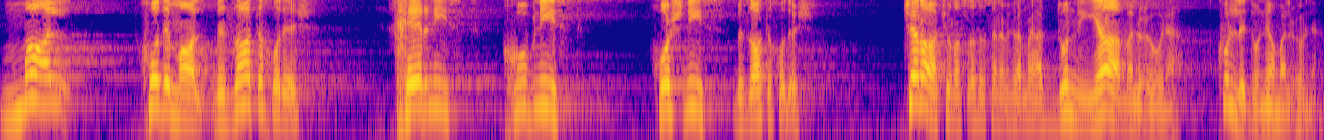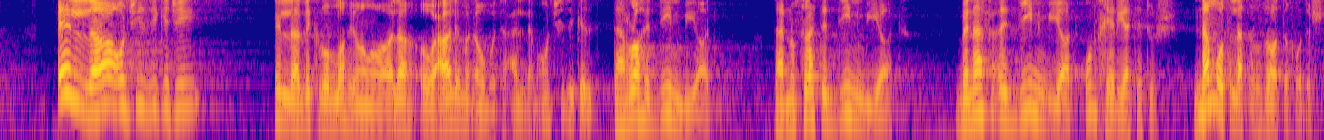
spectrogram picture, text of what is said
مال خود مال به ذات خودش. خیر نیست خوب نیست خوش نیست به ذات خودش. چرا؟ چون رسول الله صلی دنیا ملعونه کل دنیا ملعونه. الا اون چیزی که چی؟ الا ذکر الله و موالاه او عالم او متعلم. اون چیزی که در راه دین بیاد. در نصرت دین بیاد به نفع دین بیاد اون خیریت توش نه مطلق ذات خودش.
